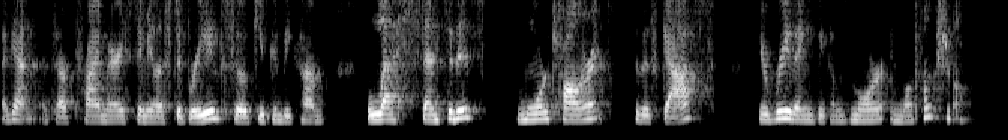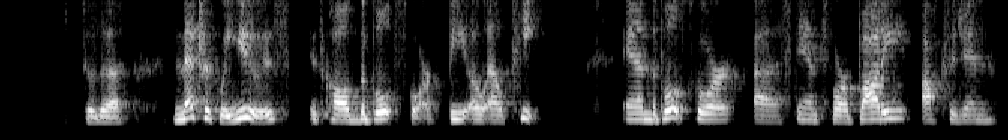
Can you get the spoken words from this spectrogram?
Again, it's our primary stimulus to breathe. So, if you can become less sensitive, more tolerant to this gas, your breathing becomes more and more functional. So the metric we use is called the BOLT score, B O L T. And the BOLT score uh, stands for Body Oxygen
